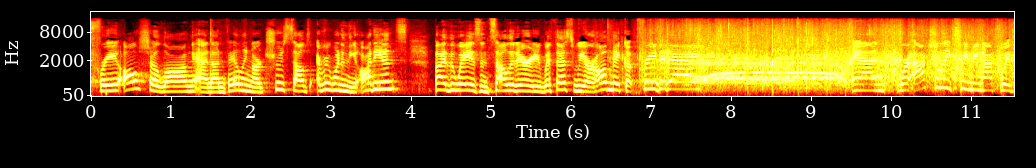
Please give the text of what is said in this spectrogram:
free all show long and unveiling our true selves. Everyone in the audience, by the way, is in solidarity with us. We are all makeup free today. And we're actually teaming up with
